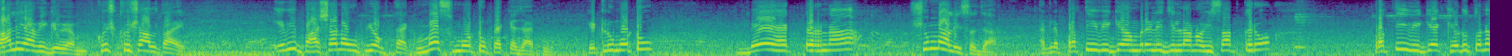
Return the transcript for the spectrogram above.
લાલી આવી ગયું એમ, ખુશખુશાલ થાય. એવી ભાષાનો ઉપયોગ થાય મસ્ત મોટું પેકેજ આપ્યું. કેટલું મોટું? બે હેક્ટરના ચુમ્માલીસ હજાર. એટલે પ્રતિ વીઘે અમરેલી જિલ્લાનો હિસાબ કર્યો. પ્રતિ વીઘે ખેડૂતોને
